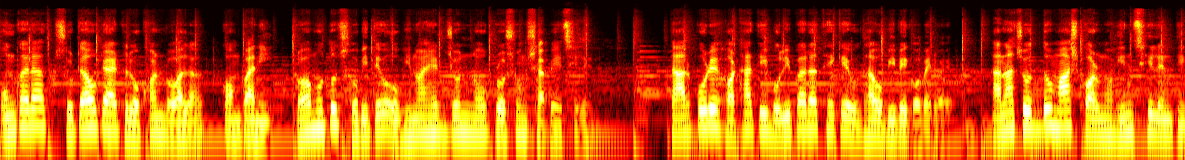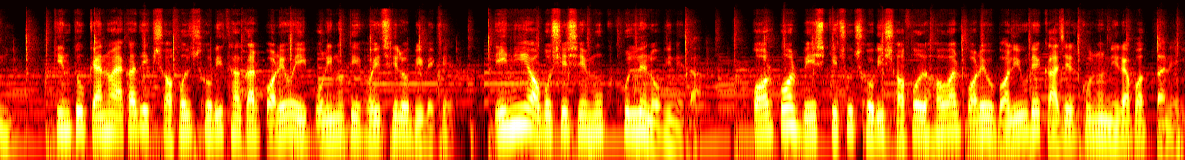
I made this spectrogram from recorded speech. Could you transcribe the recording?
Omkara shootout at Lokhandwala company র মতো ছবিতেও অভিনয়ের জন্য প্রশংসা পেয়েছিলেন। তারপরে হঠাৎই বলিপাড়া থেকে উধাও বিবেক ওবেরয় টানা চোদ্দ মাস কর্মহীন ছিলেন তিনি। কিন্তু কেন একাধিক সফল ছবি থাকার পরেও এই পরিণতি হয়েছিল বিবেকের। এই নিয়ে অবশেষে মুখ খুললেন অভিনেতা। পরপর বেশ কিছু ছবি সফল হওয়ার পরেও বলিউডে কাজের কোনো নিরাপত্তা নেই।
